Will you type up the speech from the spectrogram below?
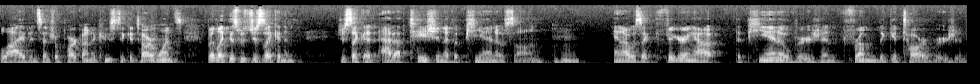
live in Central Park on acoustic guitar once, but like this was just like an just like an adaptation of a piano song, Mhm. and I was like figuring out the piano version from the guitar version,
